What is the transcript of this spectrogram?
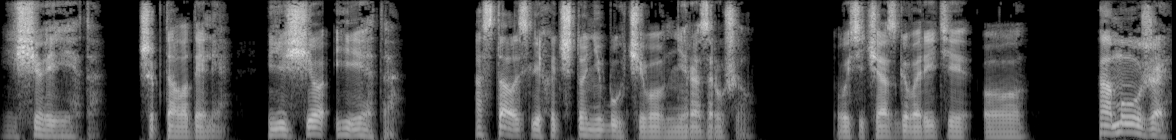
«Еще и это», — шептала Делия, — «еще и это. Осталось ли хоть что-нибудь, чего он не разрушил? Вы сейчас говорите о... о муже!»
